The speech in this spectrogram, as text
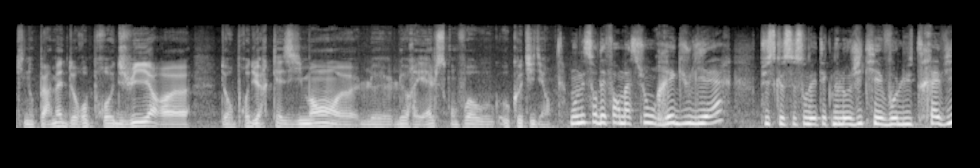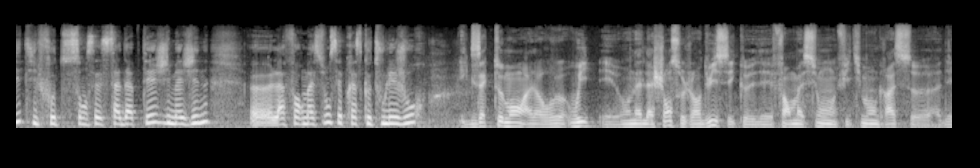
qui nous permettent de reproduire, euh, de reproduire quasiment le, réel, ce qu'on voit au, au quotidien. On est sur des formation régulière, puisque ce sont des technologies qui évoluent très vite. Il faut sans cesse s'adapter, j'imagine. Euh, la formation, c'est presque tous les jours Exactement. Alors euh, oui, et on a de la chance aujourd'hui, c'est que des formations, effectivement, grâce euh, à des,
